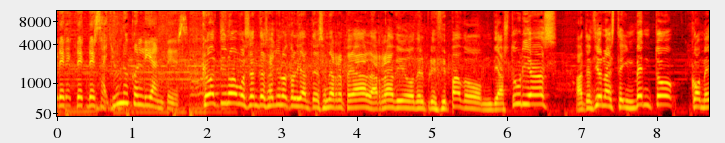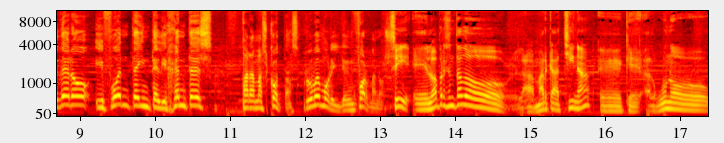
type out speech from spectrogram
de- de- desayuno con liantes. Continuamos en Desayuno con Liantes en RPA, la radio del Principado de Asturias. Atención a este invento, comedero y fuente inteligentes para mascotas. Rubén Morillo, infórmanos. Sí, eh, lo ha presentado la marca china, eh, que alguno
